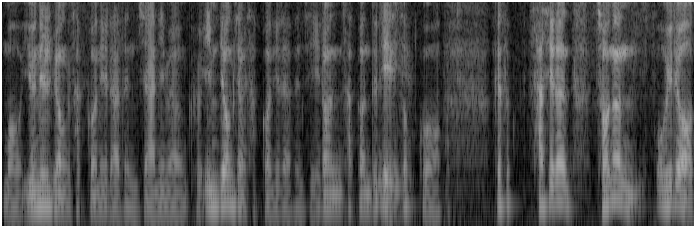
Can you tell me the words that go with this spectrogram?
뭐 윤일병 사건이라든지 아니면 그 임병장 사건이라든지 이런 사건들이 예, 예. 있었고 예. 그래서 사실은 저는 오히려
